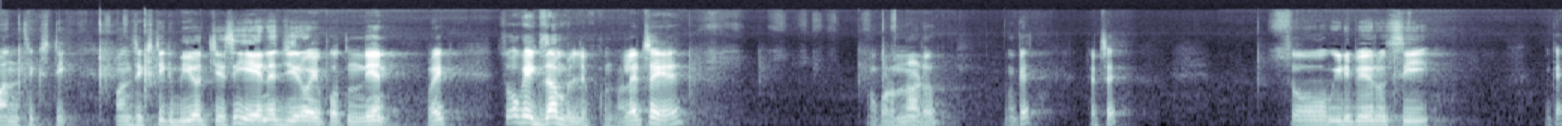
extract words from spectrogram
వన్ సిక్స్టీ. వన్ సిక్స్టీకి బి వచ్చేసి ఏ అనేది జీరో అయిపోతుంది అని రైట్ సో ఒక ఎగ్జాంపుల్ చెప్పుకుందాం. లెట్సే ఒకడు ఉన్నాడు ఓకే లెట్సే సో వీడి పేరు సి ఓకే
